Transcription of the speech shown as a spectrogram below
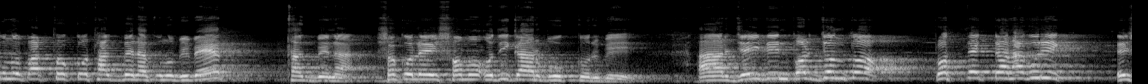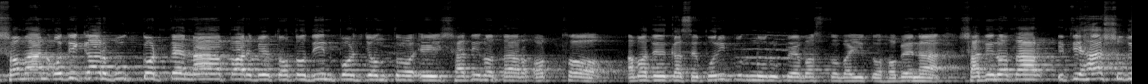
কোনো পার্থক্য থাকবে না, কোনো বিভেদ থাকবে না। সকলেই সম অধিকার ভোগ করবে। আর যেই দিন পর্যন্ত প্রত্যেকটা নাগরিক এই সমান অধিকার ভোগ করতে না পারবে, ততদিন পর্যন্ত এই স্বাধীনতার অর্থ আমাদের কাছে পরিপূর্ণরূপে বাস্তবায়িত হবে না। স্বাধীনতার ইতিহাস শুধু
